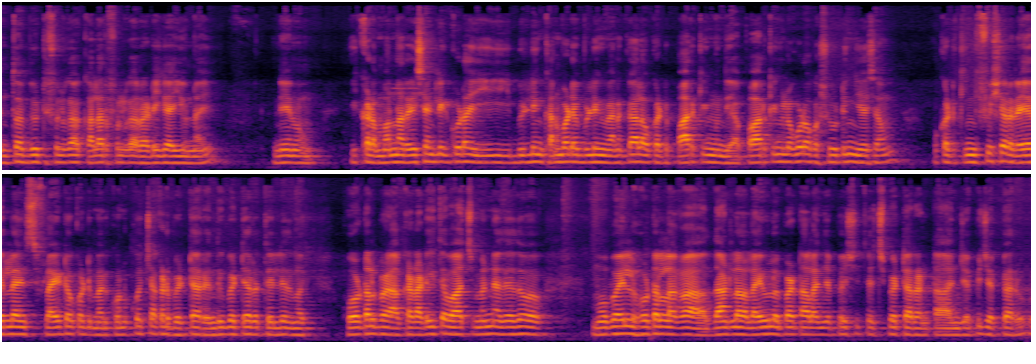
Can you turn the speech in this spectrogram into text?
ఎంతో బ్యూటిఫుల్గా కలర్ఫుల్గా రెడీగా అయి ఉన్నాయి. నేను ఇక్కడ మొన్న రీసెంట్లీ కూడా ఈ బిల్డింగ్ కనబడే బిల్డింగ్ వెనకాల ఒకటి పార్కింగ్ ఉంది. ఆ పార్కింగ్లో కూడా ఒక షూటింగ్ చేశాం. ఒకటి కింగ్ఫిషర్ ఎయిర్లైన్స్ ఫ్లైట్ ఒకటి మరి కొనుక్కొచ్చి అక్కడ పెట్టారు. ఎందుకు పెట్టారో తెలియదు మరి. హోటల్ అక్కడ అడిగితే వాచ్మెన్ అదేదో మొబైల్ హోటల్ లాగా దాంట్లో లైవ్లో పెట్టాలని చెప్పేసి తెచ్చి పెట్టారంట అని చెప్పి చెప్పారు.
